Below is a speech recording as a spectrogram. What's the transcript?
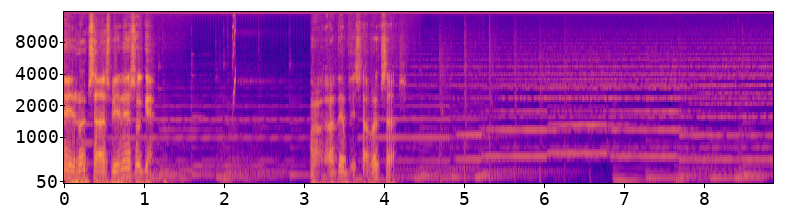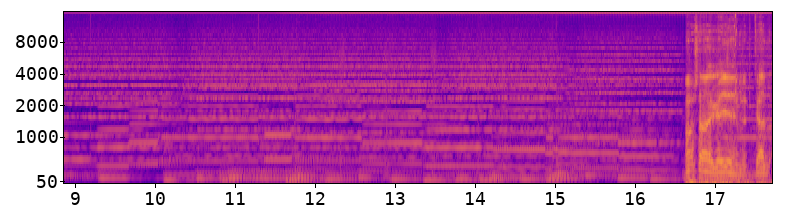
Hey, Roxas, ¿vienes o qué? Bueno, date prisa, Roxas. Vamos a la calle del mercado.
